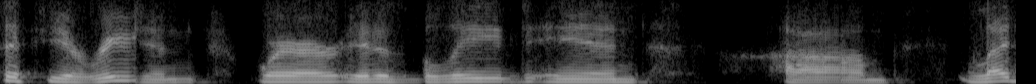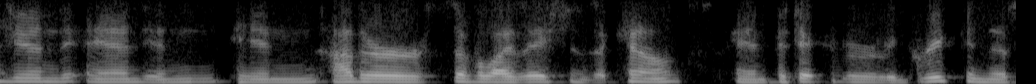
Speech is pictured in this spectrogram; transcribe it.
Scythia region, where it is believed in um, legend and in, in other civilizations' accounts, and particularly Greek in this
